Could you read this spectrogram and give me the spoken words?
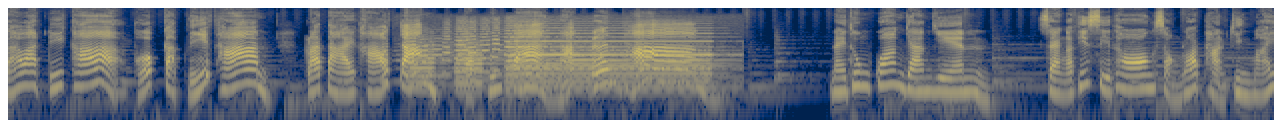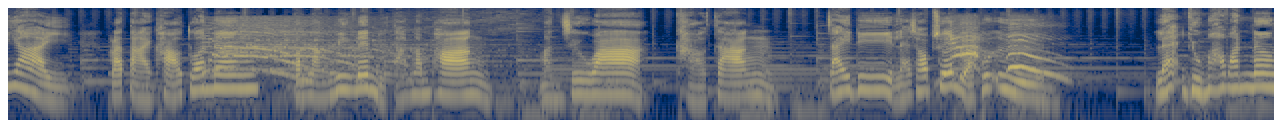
สวัสดีค่ะ พบกับนิทาน กระต่ายขาวจัง กับคุณตานักเดินทาง ในทุ่งกว้างยามเย็น แสงอาทิตย์สีทองส่องลอดผ่านกิ่งไม้ใหญ่ กระต่ายขาวตัวหนึ่งกำลังวิ่งเล่นอยู่ตามลำพัง มันชื่อว่า ขาวจัง ใจดีและชอบช่วยเหลือผู้อื่น และอยู่มาวันหนึ่ง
